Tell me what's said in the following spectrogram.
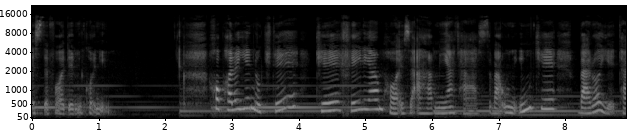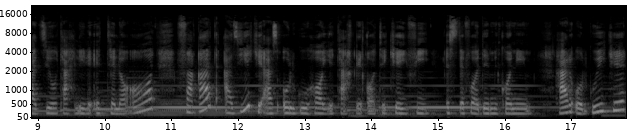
استفاده می‌کنیم. خب حالا یه نکته که خیلی هم حائز اهمیت هست و اون این که برای تجزیه و تحلیل اطلاعات فقط از یکی از الگوهای تحقیقات کیفی استفاده می کنیم هر الگویی که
